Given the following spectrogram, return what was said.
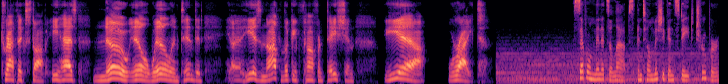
traffic stop. He has no ill will intended. Uh, he is not looking for confrontation. Yeah, right. Several minutes elapse until Michigan State Trooper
